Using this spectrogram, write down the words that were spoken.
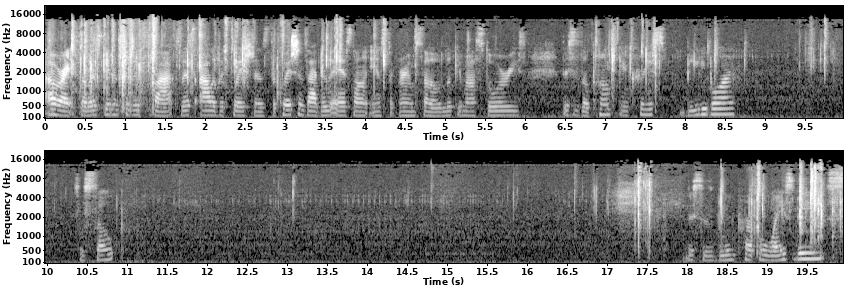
All right so let's get into this box. That's all of the questions. The questions i do ask on instagram so look at my stories. This is a pumpkin crisp beauty bar. It's a soap. This is blue purple waist beads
